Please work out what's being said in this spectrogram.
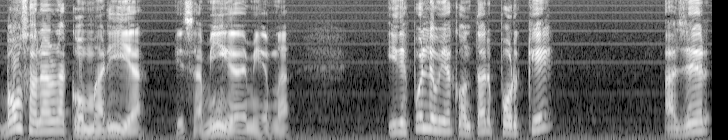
vamos a hablar ahora con María, que es amiga de Mirna, y después le voy a contar por qué ayer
